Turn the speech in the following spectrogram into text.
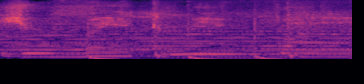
You make me wild.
